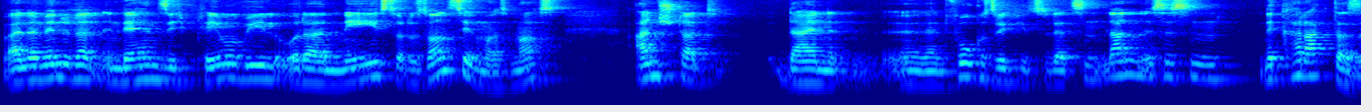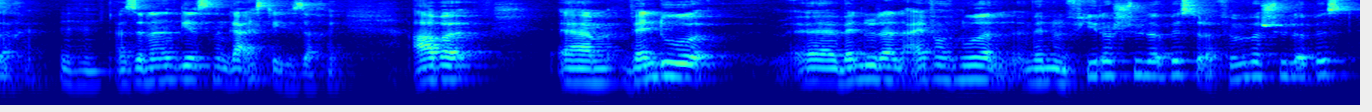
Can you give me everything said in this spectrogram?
Weil dann, wenn du dann in der Hinsicht Playmobil oder nähst oder sonst irgendwas machst, anstatt deinen, äh, deinen Fokus richtig zu setzen, dann ist es ein, eine Charaktersache. Also dann geht es eine geistige Sache. Aber ähm, wenn du äh, wenn du dann einfach nur, wenn du ein Vierer-Schüler bist oder Fünfer-Schüler bist,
